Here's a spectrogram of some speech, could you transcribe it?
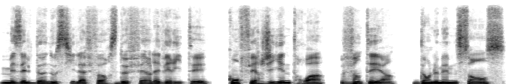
mais elle donne aussi la force de faire la vérité. Confère JN 3, 21. Dans le même sens,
